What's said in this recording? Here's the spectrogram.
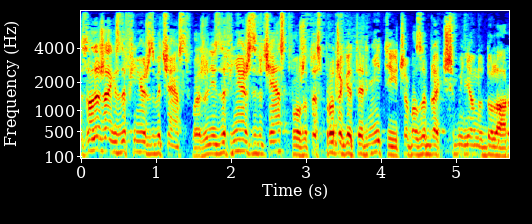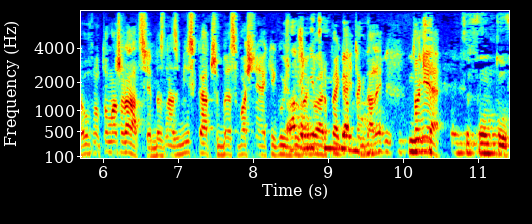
zależy jak zdefiniujesz zwycięstwo. Jeżeli zdefiniujesz zwycięstwo, że to jest Project Eternity i trzeba zebrać 3 miliony dolarów, no to masz rację, bez nazwiska, czy bez właśnie jakiegoś ale dużego RPG i tak dalej, to nie. Funtów.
